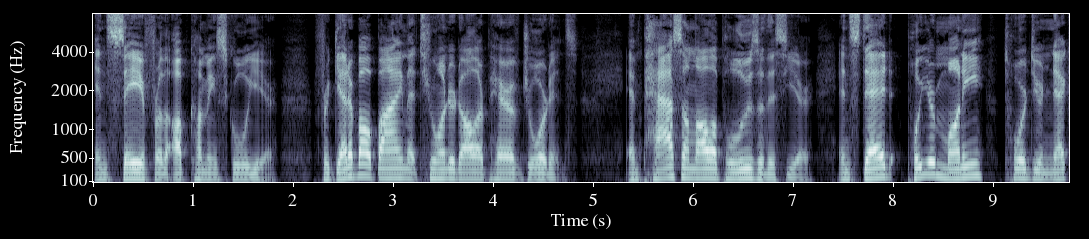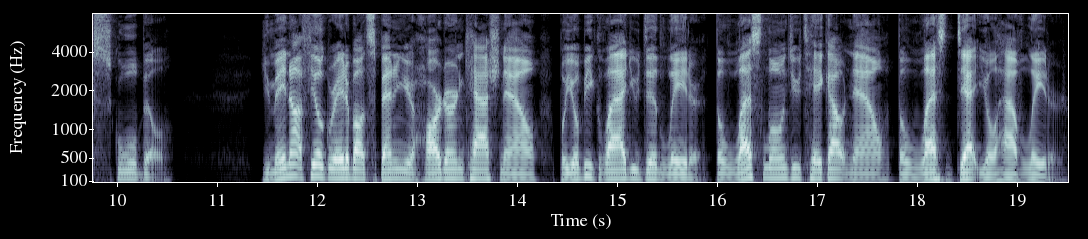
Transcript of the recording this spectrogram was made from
and save for the upcoming school year. Forget about buying that $200 pair of Jordans and pass on Lollapalooza this year Instead, put your money toward your next school bill. You may not feel great about spending your hard earned cash now, but you'll be glad you did later. The less loans you take out now, the less debt you'll have later.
